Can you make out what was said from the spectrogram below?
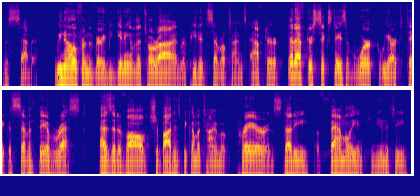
the Sabbath. We know from the very beginning of the Torah, and repeated several times after, that after six days of work, we are to take a seventh day of rest. As it evolved, Shabbat has become a time of prayer and study, of family and community,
